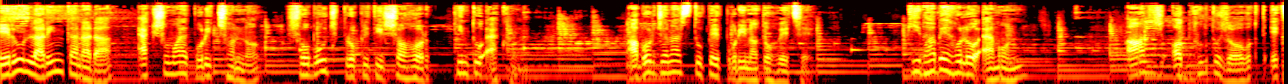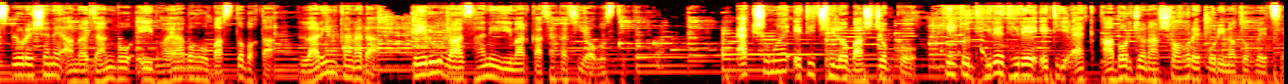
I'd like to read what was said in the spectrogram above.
পেরুর লারিন কানাডা একসময় পরিচ্ছন্ন, সবুজ প্রকৃতির শহর, কিন্তু এখন আবর্জনার স্তূপে পরিণত হয়েছে। কীভাবে হলো এমন? আজ অদ্ভুত জগৎ এক্সপ্লোরেশনে আমরা জানব এই ভয়াবহ বাস্তবতা, লারিন কানাডা, পেরুর রাজধানী ইমার কাছাকাছি অবস্থিত। একসময় এটি ছিল বাসযোগ্য, কিন্তু ধীরে ধীরে এটি এক আবর্জনা শহরে পরিণত হয়েছে।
